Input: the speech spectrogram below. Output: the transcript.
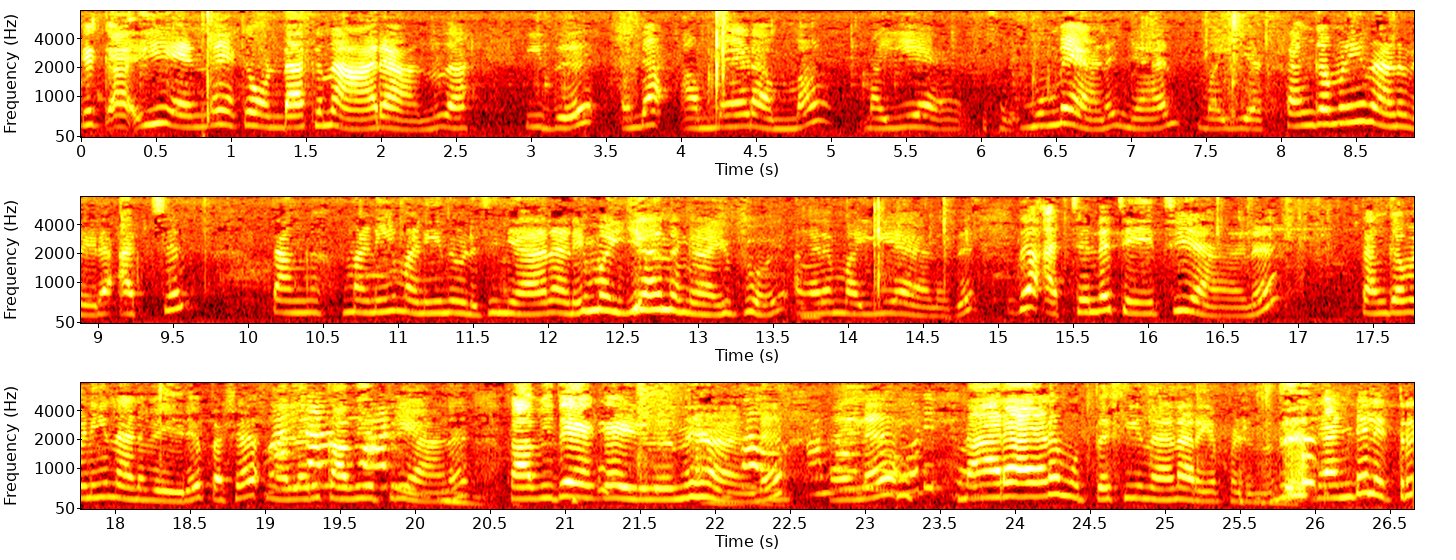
എണ്ണയൊക്കെ ഈ എണ്ണയൊക്കെ ഉണ്ടാക്കുന്ന ആരാന്ന് ഇത് എന്റെ അമ്മയുടെ അമ്മ മയ്യ സോറി മുമ്മയാണ് ഞാൻ മയ്യ. തങ്കമണി എന്നാണ് പേര്. അച്ഛൻ തങ്ക മണി മണി എന്ന് വിളിച്ച് ഞാനാണ് ഈ മയ്യ ആയിപ്പോയി. അങ്ങനെ മയ്യയാണിത്. ഇത് അച്ഛന്റെ ചേച്ചിയാണ് തങ്കമണി എന്നാണ് പേര്. പക്ഷെ നല്ലൊരു കവിയത്രിയാണ്. കവിതയൊക്കെ എഴുതുന്നതാണ് അതിന് നാരായണ മുത്തശ്ശി എന്നാണ് അറിയപ്പെടുന്നത്. രണ്ട് ലിറ്റർ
